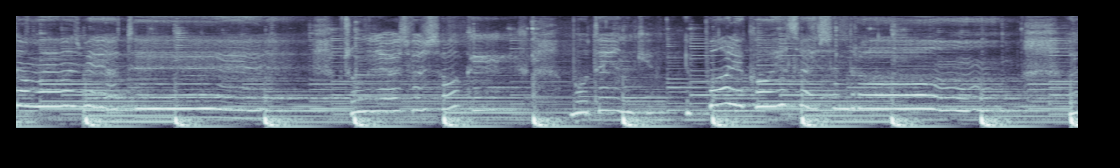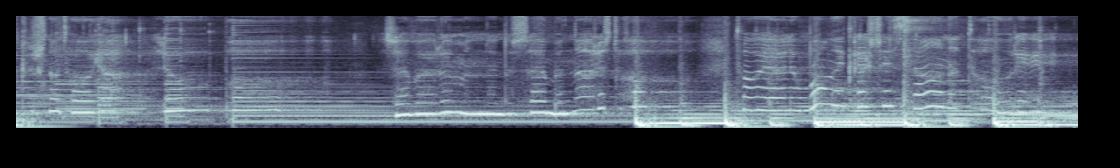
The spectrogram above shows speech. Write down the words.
Стомилась і полікує цей синдром. Виключно твоя любов. Забери мене до себе на Твоя любов найкращий санаторій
